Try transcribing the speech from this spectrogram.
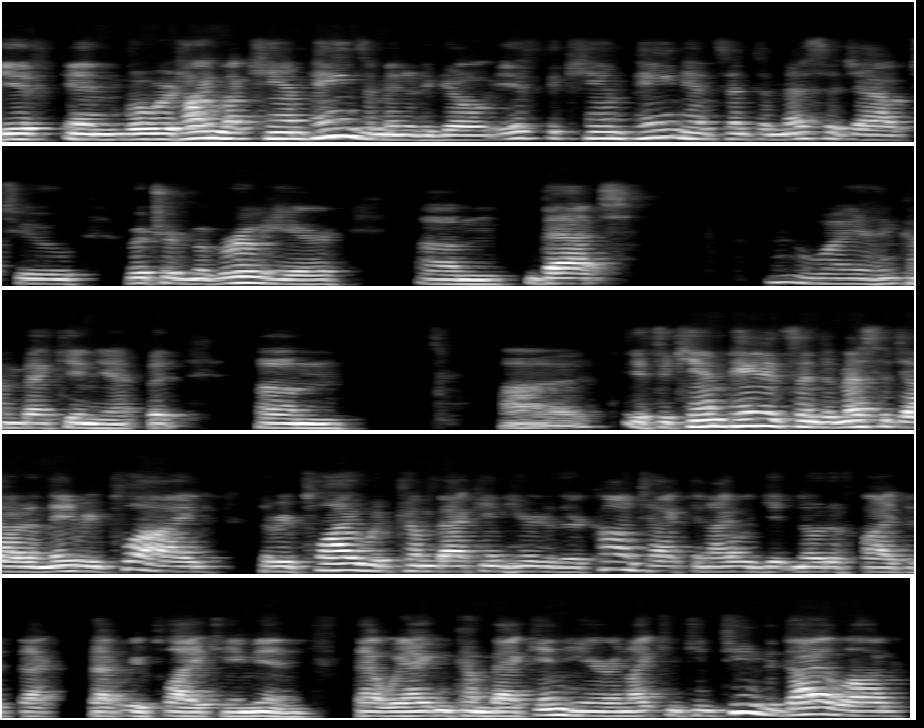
If, and when we were talking about campaigns a minute ago, if the campaign had sent a message out to Richard McGrew here, um, that, I don't know why I haven't come back in yet, but um, uh, if the campaign had sent a message out and they replied, the reply would come back in here to their contact and I would get notified that that, that reply came in. That way I can come back in here and I can continue the dialogue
